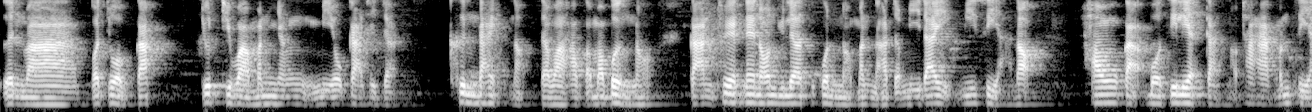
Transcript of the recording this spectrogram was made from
เอิ้นว่าประจวบกับจุดที่ว่ามันยังมีโอกาสที่จะ ขึ้นได้เนาะแต่ว่าเฮาก็มาเบิ่งเนาะการเทรดแน่นอนอยู่แล้วทุกคนเนาะมันอาจจะมีได้มีเสียเนาะเฮากับโบซีเรียสกันเนาะถ้าหากมันเสีย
